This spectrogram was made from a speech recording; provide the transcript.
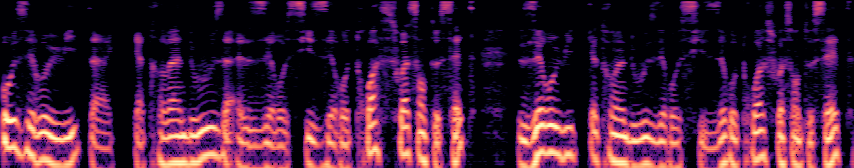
au 08 92 06 03 67 08 92 06 03 67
